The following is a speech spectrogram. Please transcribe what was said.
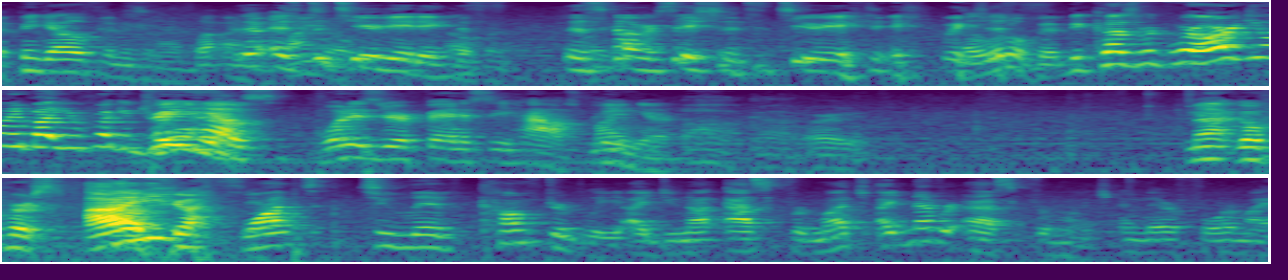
A pink elephant is an albi- an It's deteriorating. This, elephant. This conversation is deteriorating. We A just- little bit because we're, we're arguing about your fucking dream Pena. house. What is your fantasy house, Mine- Pena? Oh god, all right. Matt, go first. I Oh, God. want to live comfortably. I do not ask for much. I never ask for much, and therefore my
